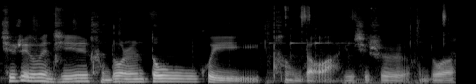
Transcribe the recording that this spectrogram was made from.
其实这个问题很多人都会碰到啊，尤其是很多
